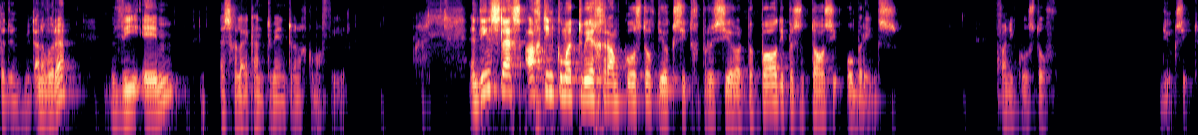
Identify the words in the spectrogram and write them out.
gedoen. Met ander woorde, Vm is gelyk aan 22,4. Indien slegs 18,2 gram koolstofdioksied geproduseer word, bepaal die persentasie opbrengs van die koolstof dioksied.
